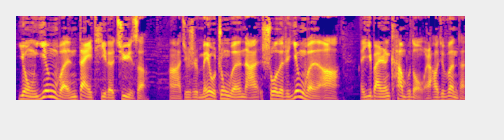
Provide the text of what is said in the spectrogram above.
用英文代替的句子啊，就是没有中文拿说的是英文啊，一般人看不懂。然后就问他：“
